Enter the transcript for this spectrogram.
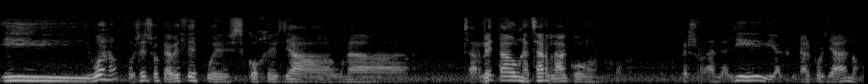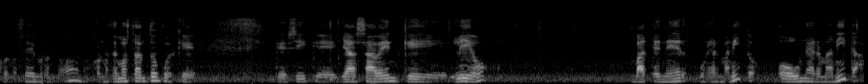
Y bueno, pues eso, que a veces pues coges ya una charleta, una charla con, personal de allí y al final pues ya nos conocemos, ¿no? Nos conocemos tanto pues que, que sí, que ya saben que Leo va a tener un hermanito o una hermanita.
